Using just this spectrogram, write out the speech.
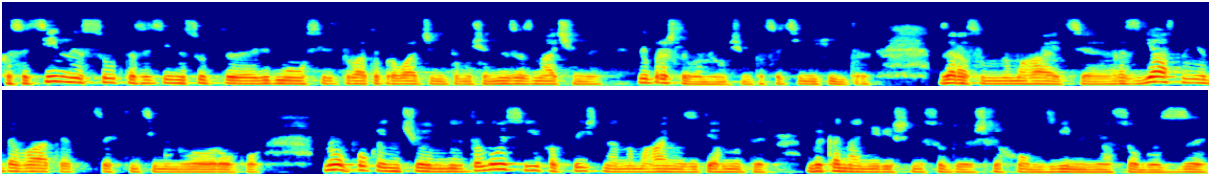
касаційний суд. Касаційний суд е, відмовився відкривати провадження, тому що не зазначені, не пройшли вони, в общем, касаційні фільтри. Зараз вони намагаються роз'яснення давати, це в кінці минулого року. Ну, поки нічого їм не вдалося, і фактично намагання затягнути виконання рішення суду шляхом звільнення особи з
